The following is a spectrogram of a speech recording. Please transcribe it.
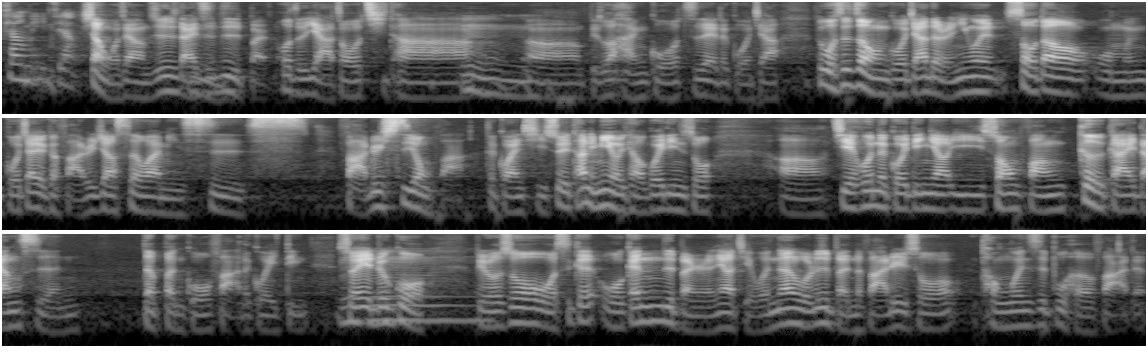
像你这样，像我这样，就是来自日本、或者亚洲其他、嗯嗯嗯。呃，比如说韩国之类的国家。如果是这种国家的人，因为受到我们国家有一个法律叫《涉外民事法律适用法》的关系，所以它里面有一条规定说，啊、结婚的规定要依双方各该当事人的本国法的规定。所以如果比如说我是跟我跟日本人要结婚，那如果日本的法律说同婚是不合法的，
